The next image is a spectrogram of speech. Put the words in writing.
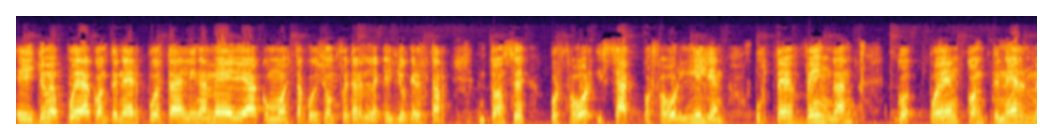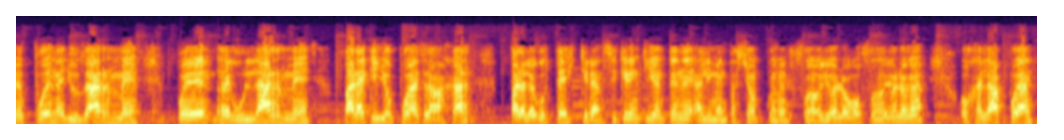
eh, yo me pueda contener, pueda estar en línea media, como esta posición fetal en la que yo quiero estar. Entonces, por favor, Isaac, por favor, Lilian, ustedes vengan, pueden contenerme, pueden ayudarme, pueden regularme para que yo pueda trabajar para lo que ustedes quieran. Si quieren que yo entrene alimentación con el fonoaudiólogo o fonoaudióloga, ojalá puedan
